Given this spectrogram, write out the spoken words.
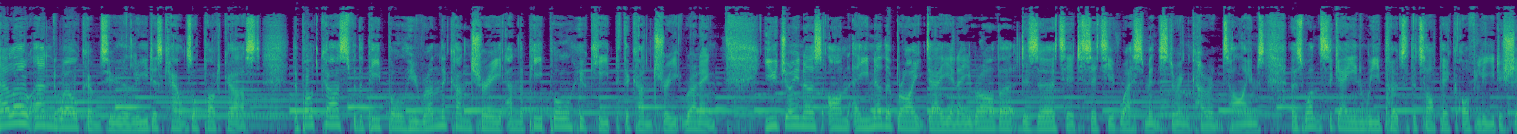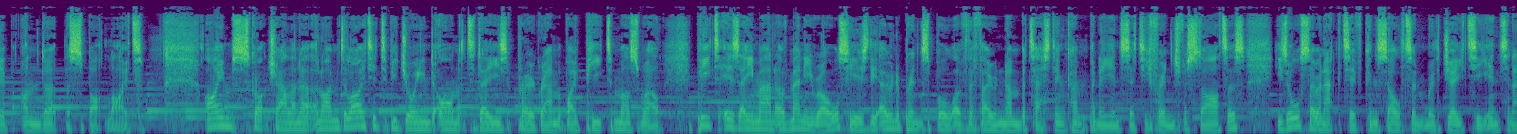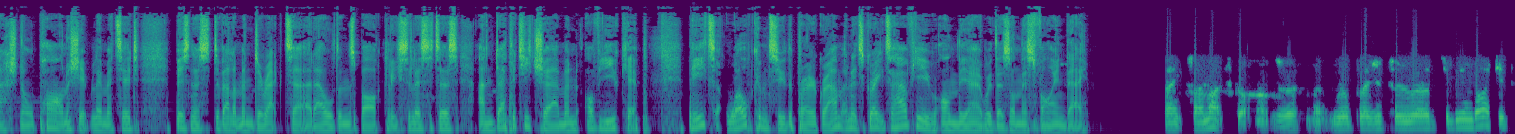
Hello and welcome to the Leaders Council podcast, the podcast for the people who run the country and the people who keep the country running. You join us on another bright day in a rather deserted city of Westminster in current times, as once again we put the topic of leadership under the spotlight. I'm Scott Challoner and I'm delighted to be joined on today's programme by Pete Muswell. Pete is a man of many roles. He is the owner principal of the phone number testing company in Cityfringe for starters. He's also an active consultant with International Partnership Limited, Business Development Director at Eldons Berkeley Solicitors, and Deputy Chairman of UKIP. Pete, welcome to the programme, and it's great to have you on the air with us on this fine day. Thanks so much, Scott. It was a, real pleasure to uh, to be invited.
